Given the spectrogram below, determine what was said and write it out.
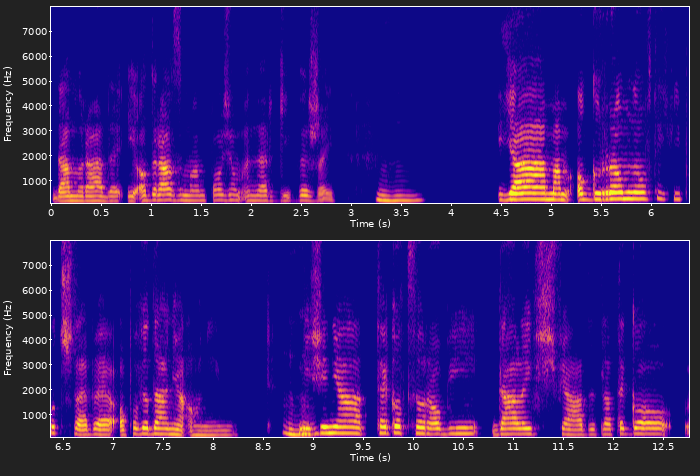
dam radę i od razu mam poziom energii wyżej. Mhm. Ja mam ogromną w tej chwili potrzebę opowiadania o nim, mhm. niesienia tego, co robi dalej w świat. Dlatego y,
